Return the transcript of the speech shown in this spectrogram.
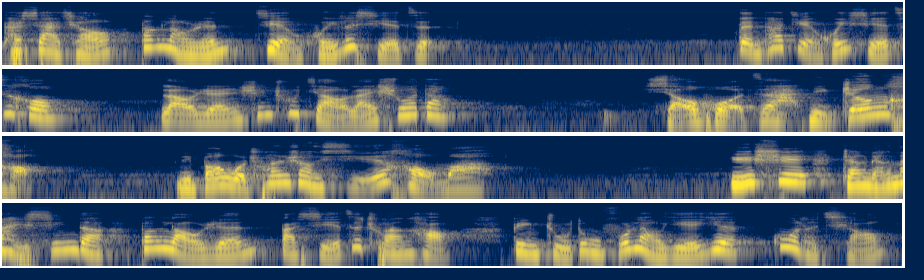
他下桥帮老人捡回了鞋子。等他捡回鞋子后，老人伸出脚来说道：“小伙子，你真好，你帮我穿上鞋好吗？”于是张良耐心的帮老人把鞋子穿好。并主动扶老爷爷过了桥。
